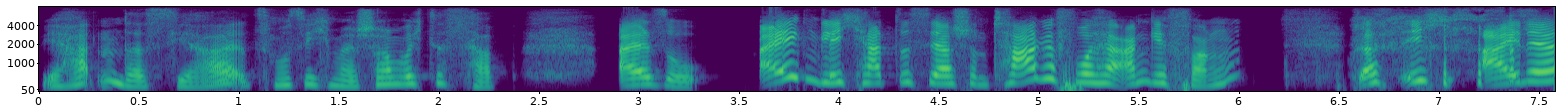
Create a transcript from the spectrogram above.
Wir hatten das ja. Jetzt muss ich mal schauen, wo ich das hab. Also, eigentlich hat es ja schon Tage vorher angefangen, dass ich eine.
